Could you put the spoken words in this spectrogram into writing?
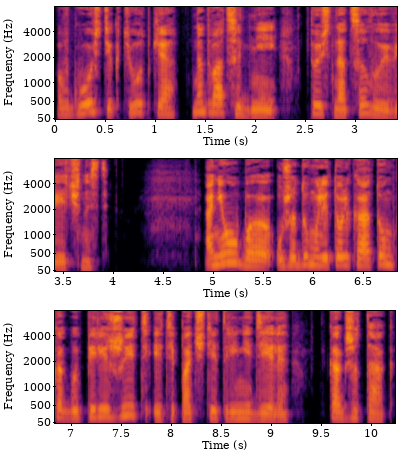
в гости к тетке на 20 дней, то есть на целую вечность. Они оба уже думали только о том, как бы пережить эти почти три недели. Как же так?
